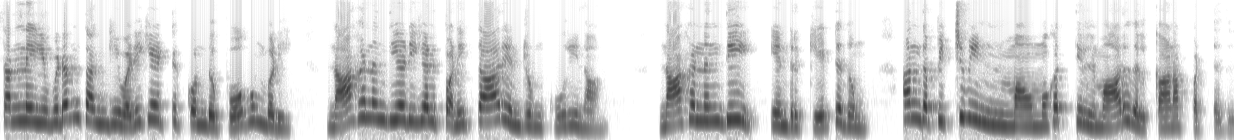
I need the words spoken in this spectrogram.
தன்னை இவ்விடம் தங்கி வழிகேட்டுக் கொண்டு போகும்படி நாகநந்தியடிகள் பணித்தார் என்றும் கூறினான். நாகநந்தி என்று கேட்டதும் அந்த பிச்சுவின் முகத்தில் மாறுதல் காணப்பட்டது.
